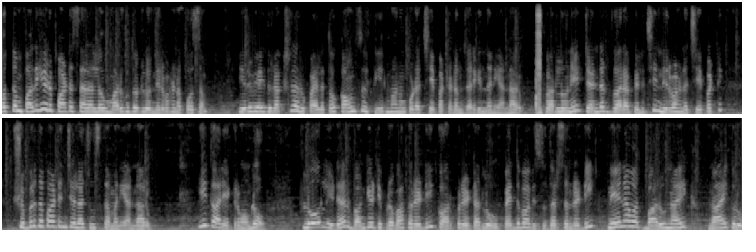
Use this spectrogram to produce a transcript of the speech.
మొత్తం పదిహేడు పాఠశాలల్లో మరుగుదొడ్ల నిర్వహణ కోసం ఇరవై ఐదు లక్షల రూపాయలతో కౌన్సిల్ తీర్మానం కూడా చేపట్టడం జరిగిందని అన్నారు. త్వరలోనే టెండర్ ద్వారా పిలిచి నిర్వహణ చేపట్టి శుభ్రత పాటించేలా చూస్తామని అన్నారు. ఈ కార్యక్రమంలో ఫ్లోర్ లీడర్ వంగేటి ప్రభాకర్ రెడ్డి కార్పొరేటర్లు పెద్దబావి సుదర్శన్ రెడ్డి నేనావత్ బాలు నాయక్ నాయకులు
